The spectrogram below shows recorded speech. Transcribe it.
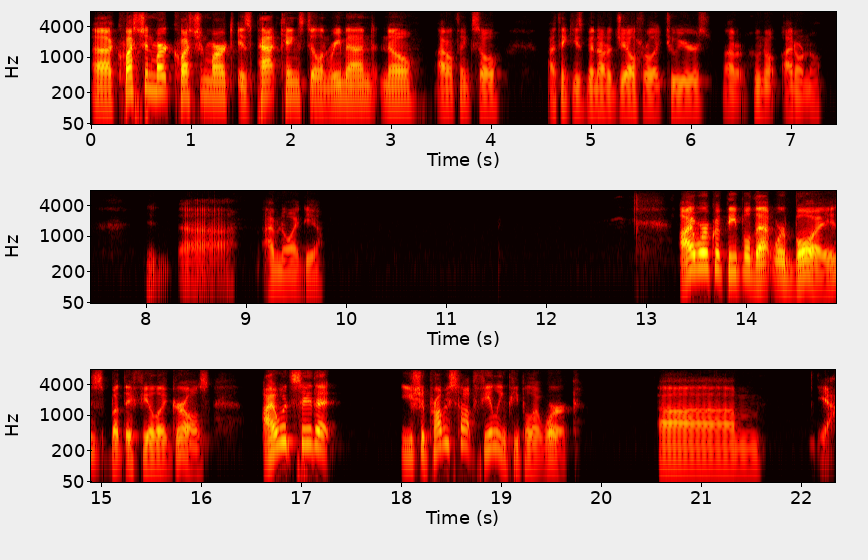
Uh, question mark, question mark. Is Pat King still in remand? No, I don't think so. I think he's been out of jail for like two years. I don't who know. I don't know. Uh, I have no idea. I work with people that were boys, but they feel like girls. I would say that you should probably stop feeling people at work. Um, yeah.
